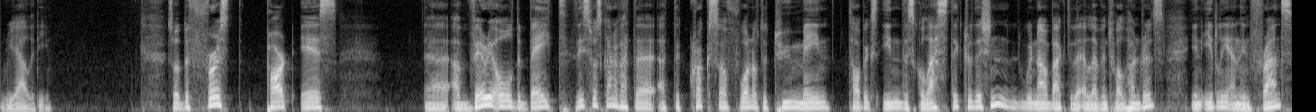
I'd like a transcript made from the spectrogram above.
reality? So the first part is uh, a very old debate. This was kind of at the at the crux of one of the two main topics in the scholastic tradition. We're now back to the 11 1200s in Italy and in France.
